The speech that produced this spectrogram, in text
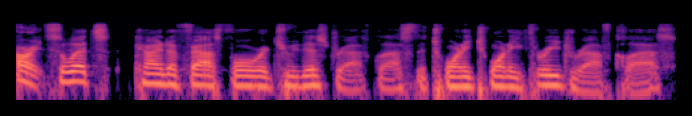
all right, so let's kind of fast forward to this draft class, the 2023 draft class.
